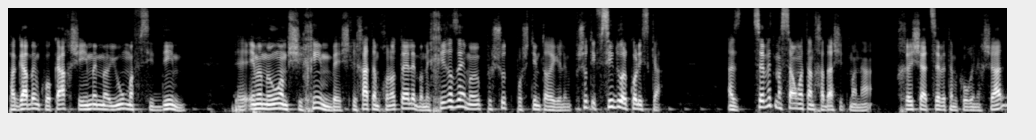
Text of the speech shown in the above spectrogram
פגע בהם כל כך שאם הם היו מפסידים, אם הם היו ממשיכים בשליחת המכונות האלה, במחיר הזה, הם היו פשוט פושטים את הרגל. הם פשוט הפסידו על כל עסקה. אז צוות משא ומתן חדש התמנה, אחרי שהצוות המקורי נכשל,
